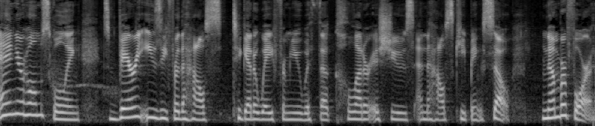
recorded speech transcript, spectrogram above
and you're homeschooling, it's very easy for the house to get away from you with the clutter issues and the housekeeping. So, Number four,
